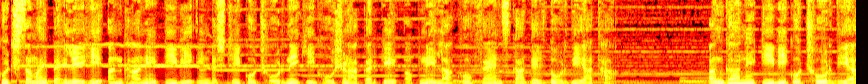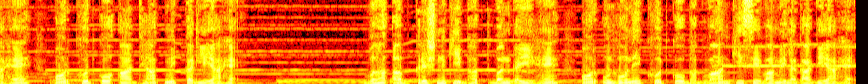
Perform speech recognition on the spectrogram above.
कुछ समय पहले ही अनघा ने टीवी इंडस्ट्री को छोड़ने की घोषणा करके अपने लाखों फैंस का दिल तोड़ दिया था। अनघा ने टीवी को छोड़ दिया है और खुद को आध्यात्मिक कर लिया है। वह अब कृष्ण की भक्त बन गई हैं और उन्होंने खुद को भगवान की सेवा में लगा दिया है।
